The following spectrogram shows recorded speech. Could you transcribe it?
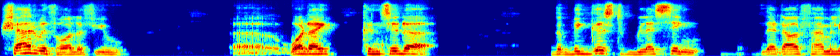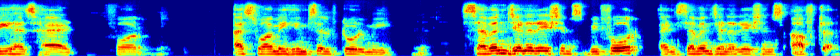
share with all of you uh, what I consider the biggest blessing that our family has had for, as Swami himself told me, seven generations before and seven generations after,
